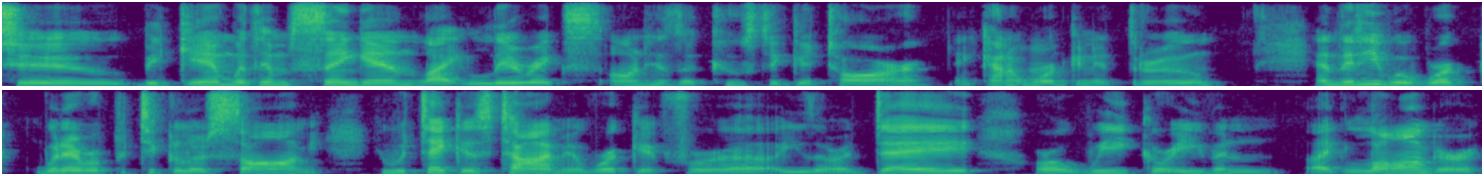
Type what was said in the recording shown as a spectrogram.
to begin with him singing like lyrics on his acoustic guitar and kind of Mhm. working it through. And then he would work whatever particular song. He would take his time and work it for uh, either a day or a week or even like longer.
